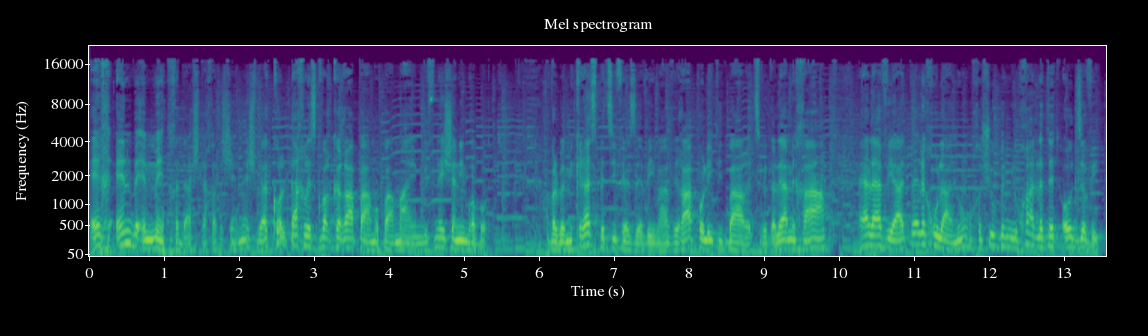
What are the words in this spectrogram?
איך אין באמת חדש תחת השמש, והכל תכלס כבר קרה פעם או פעמיים, לפני שנים רבות. אבל במקרה הספציפי הזה, ועם האווירה הפוליטית בארץ וגלי המחאה, היה לאביעד ולכולנו חשוב במיוחד לתת עוד זווית.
